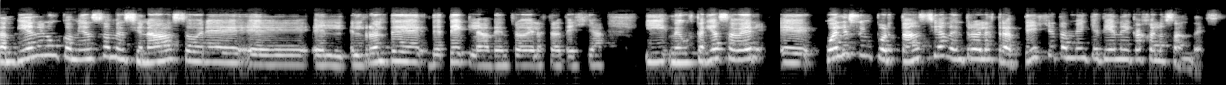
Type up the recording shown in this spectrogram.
También en un comienzo mencionaba sobre eh, el, rol de, tecla dentro de la estrategia y me gustaría saber eh, cuál es su importancia dentro de la estrategia también que tiene Caja Los Andes.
